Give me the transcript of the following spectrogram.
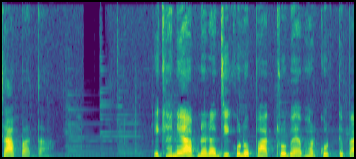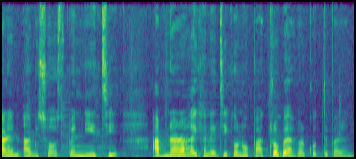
চা পাতা। এখানে আপনারা যে কোনো পাত্র ব্যবহার করতে পারেন, আমি সসপ্যান নিয়েছি। আপনারা এখানে যে কোনো পাত্র ব্যবহার করতে পারেন।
